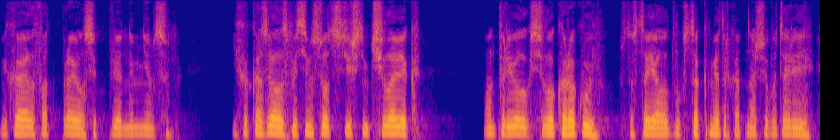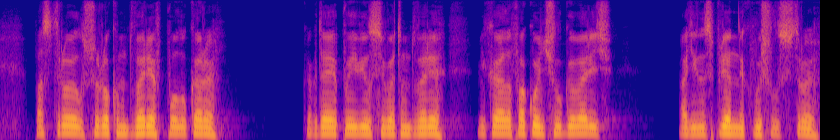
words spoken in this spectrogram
Михайлов отправился к пленным немцам. Их оказалось 800 с лишним человек. Он привел их в село Каракуй, что стояло в двухстах метрах от нашей батареи, построил в широком дворе в полукоре. Когда я появился в этом дворе, Михайлов окончил говорить. Один из пленных вышел из строя.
